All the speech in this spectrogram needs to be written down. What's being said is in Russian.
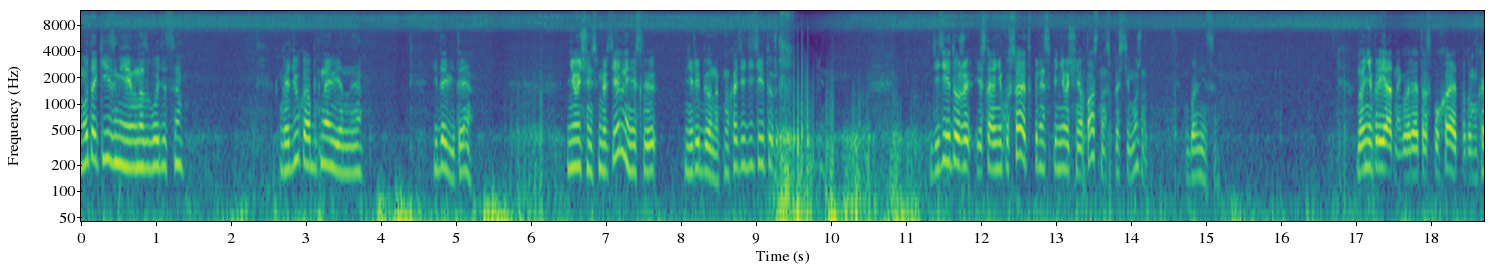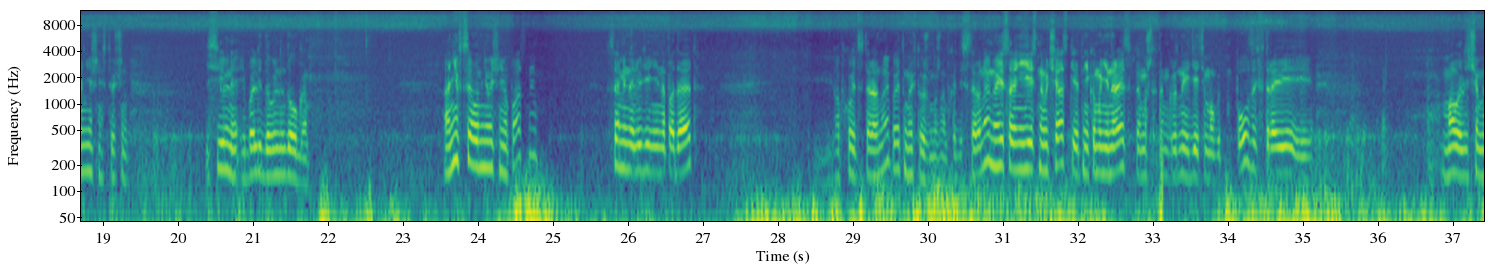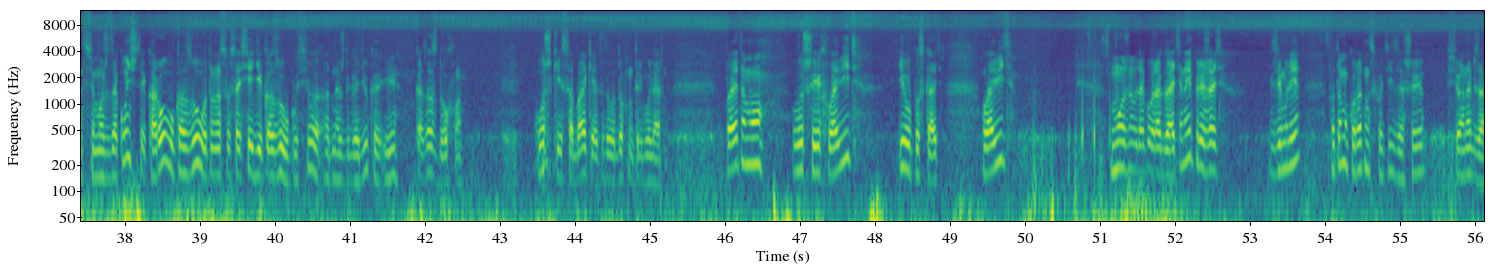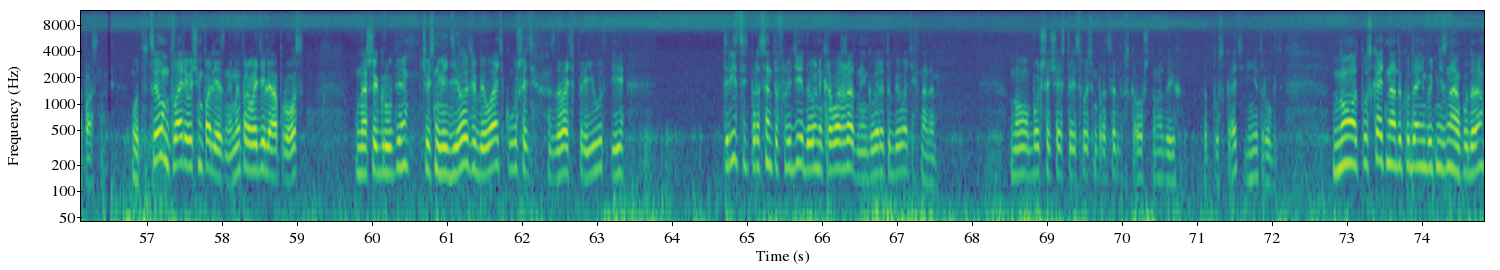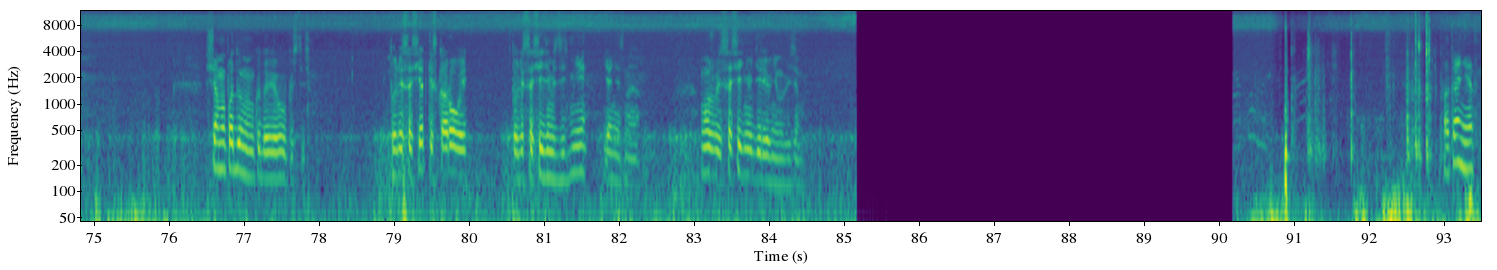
Вот такие змеи у нас водятся. Гадюка обыкновенная, ядовитая. Не очень смертельная, если не ребенок. Но хотя детей тоже... Блин. Детей тоже, если они кусают, в принципе, не очень опасно. Спасти можно в больнице. Но неприятно, говорят, распухает, потом конечность очень сильная и болит довольно долго. Они в целом не очень опасны, сами на людей не нападают, обходят стороной, поэтому их тоже можно обходить стороной. Но если они есть на участке, это никому не нравится, потому что там грудные дети могут ползать в траве и мало ли чем это все может закончиться. И корову, козу, вот у нас у соседей козу укусила однажды гадюка, и коза сдохла. Кошки и собаки от этого дохнут регулярно. Поэтому лучше их ловить и выпускать. Ловить можно вот такой рогатиной прижать к земле, потом аккуратно схватить за шею. Все, она безопасна. Вот, в целом твари очень полезные. Мы проводили опрос в нашей группе, что с ними делать, убивать, кушать, сдавать в приют. И 30% людей довольно кровожадные, говорят, убивать их надо. Но большая часть, 38%, сказала, что надо их отпускать и не трогать. Но отпускать надо куда-нибудь, не знаю куда. Сейчас мы подумаем, куда ее выпустить. То ли соседки с коровой, то ли соседям с детьми, я не знаю. Может быть, в соседнюю деревню увезем. Пока нет.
